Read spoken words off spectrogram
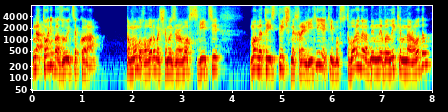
На Торі базується Коран. Тому ми говоримо, що ми живемо в світі монотеїстичних релігій, який був створений одним невеликим народом,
